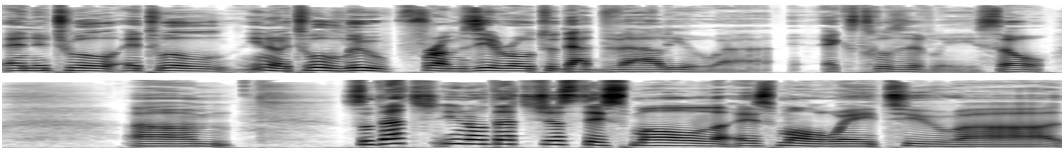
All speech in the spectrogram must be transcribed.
and it will it will you know it will loop from zero to that value uh, exclusively. So, um, so that's you know that's just a small a small way to uh,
